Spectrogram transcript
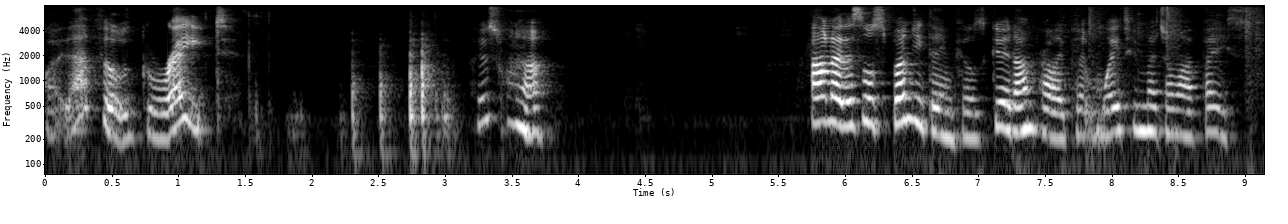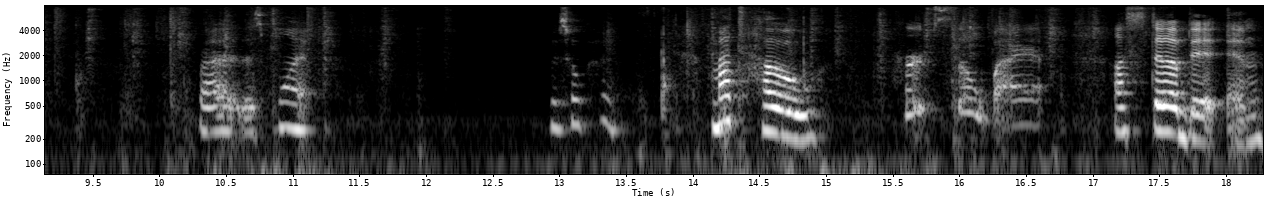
Wow, that feels great. I just wanna, I don't know, this little spongy thing feels good. I'm probably putting way too much on my face right at this point. It's okay. My toe hurts so bad. I stubbed it and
